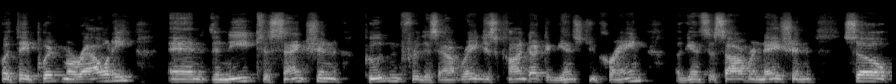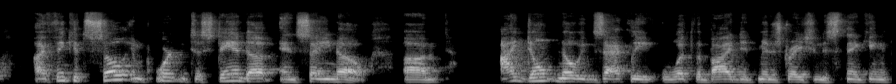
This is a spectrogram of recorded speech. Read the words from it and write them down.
but they put morality and the need to sanction Putin for this outrageous conduct against Ukraine, against a sovereign nation. So I think it's so important to stand up and say no. Um, I don't know exactly what the Biden administration is thinking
